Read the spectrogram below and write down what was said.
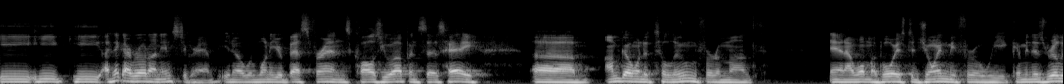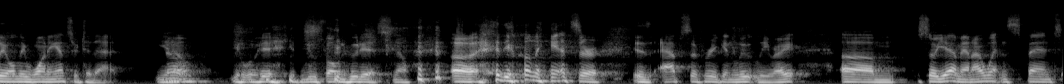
he he he. I think I wrote on Instagram. You know, when one of your best friends calls you up and says, "Hey, um, I'm going to Tulum for a month, and I want my boys to join me for a week." I mean, there's really only one answer to that. You No. know, new phone, who dis? No, uh, the only answer is absolutely right. Um, so yeah, man, I went and spent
